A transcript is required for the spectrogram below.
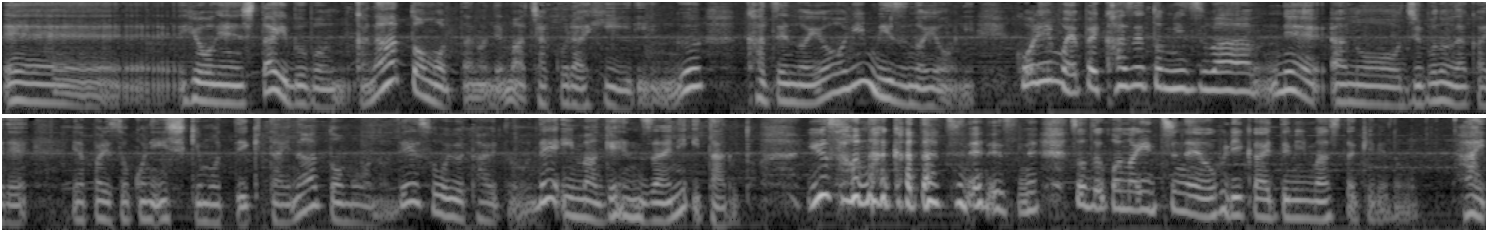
えー、表現したい部分かなと思ったので、まあ、チャクラヒーリング風のように水のようにこれもやっぱり風と水はねあの自分の中でやっぱりそこに意識持っていきたいなと思うのでそういうタイトルで今現在に至るというそんな形でですねちょっとこの1年を振り返ってみましたけれども。はい、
